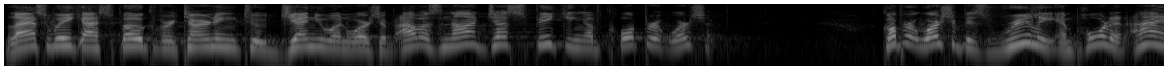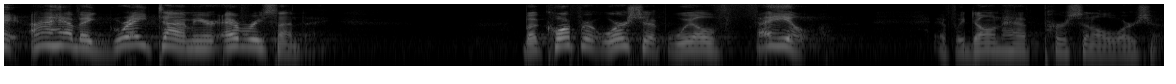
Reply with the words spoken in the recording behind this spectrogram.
Last week I spoke of returning to genuine worship. I was not just speaking of corporate worship. Corporate worship is really important. I, I have a great time here every Sunday. But corporate worship will fail if we don't have personal worship.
